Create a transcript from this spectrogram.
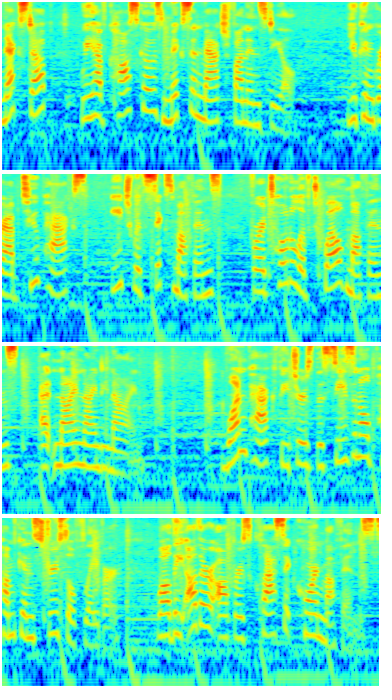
Next up, we have Costco's Mix and Match Muffins deal. You can grab two packs, each with six muffins, for a total of 12 muffins at $9.99. One pack features the seasonal pumpkin streusel flavor, while the other offers classic corn muffins.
